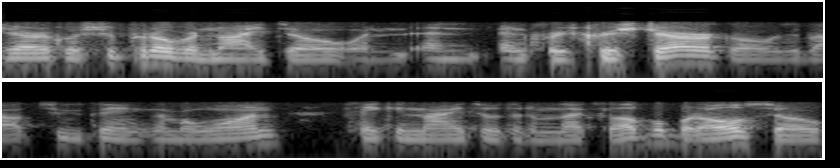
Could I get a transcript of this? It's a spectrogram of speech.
Jericho should put over Naito, and and and for Chris Jericho is about two things. Number one, taking Naito to the next level, but also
